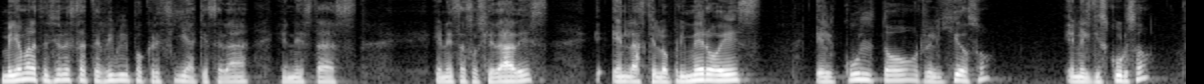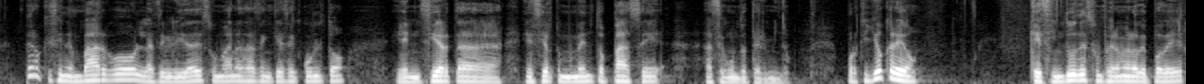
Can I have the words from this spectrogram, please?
me llama la atención esta terrible hipocresía que se da en estas, en estas sociedades, en las que lo primero es el culto religioso en el discurso, pero que sin embargo las debilidades humanas hacen que ese culto en, cierta, en cierto momento pase a segundo término. Porque yo creo que sin duda es un fenómeno de poder,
